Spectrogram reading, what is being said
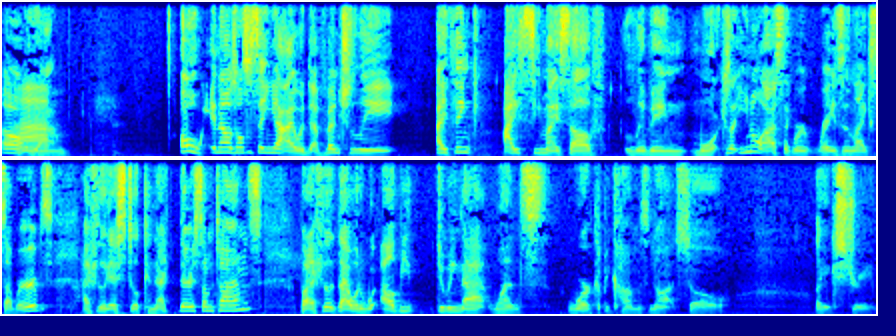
Oh um, yeah. Oh, and I was also saying, yeah, I would eventually. I think I see myself living more because you know us, like we're raised in like suburbs. I feel like I still connect there sometimes, but I feel like that would I'll be doing that once work becomes not so like extreme.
